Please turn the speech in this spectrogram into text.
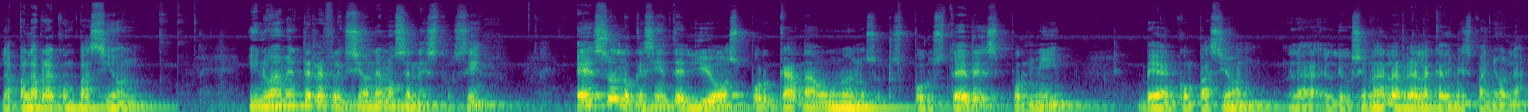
La palabra compasión y nuevamente reflexionemos en esto, ¿sí? Eso es lo que siente Dios por cada uno de nosotros, por ustedes, por mí. Vean, compasión, el diccionario de la Real Academia Española,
